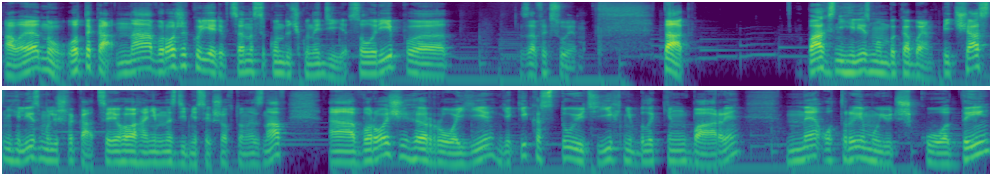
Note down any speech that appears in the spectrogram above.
Але ну, от така. На ворожих кур'єрів це на секундочку не діє. Солоріп е, зафіксуємо. Так. Баг з нігілізмом БКБ. Під час нігілізму лішака, це його аганімна здібність, якщо хто не знав. Ворожі герої, які кастують їхні блекінгбари, не отримують шкоди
